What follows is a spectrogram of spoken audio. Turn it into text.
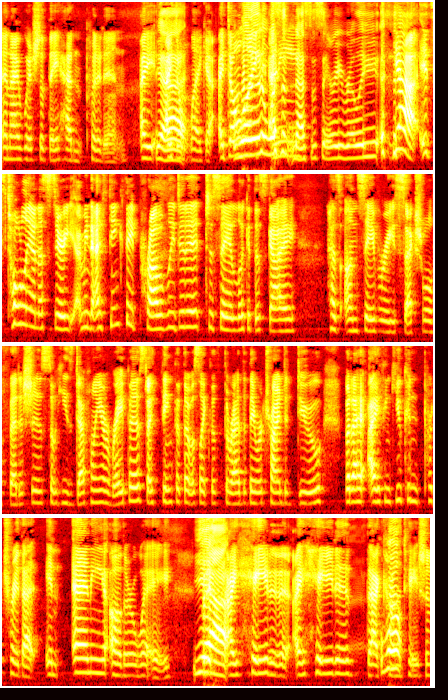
and I wish that they hadn't put it in. I I don't like it. I don't well like it wasn't any- necessary really yeah, it's totally unnecessary. I mean, I think they probably did it to say, look at this guy has unsavory sexual fetishes, so he's definitely a rapist. I think that that was like the thread that they were trying to do, but I I think you can portray that in any other way. But it- yeah I hated it. I hated that Well- connotation.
